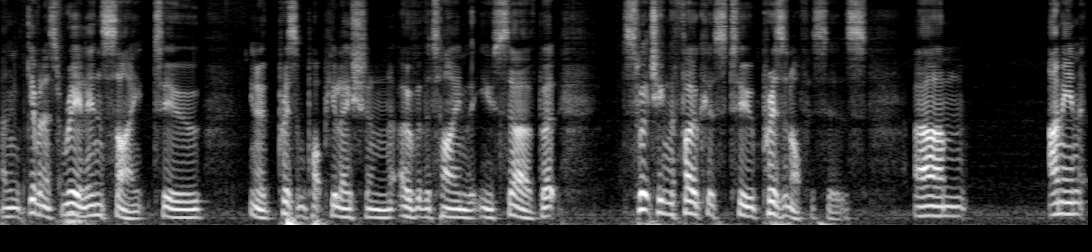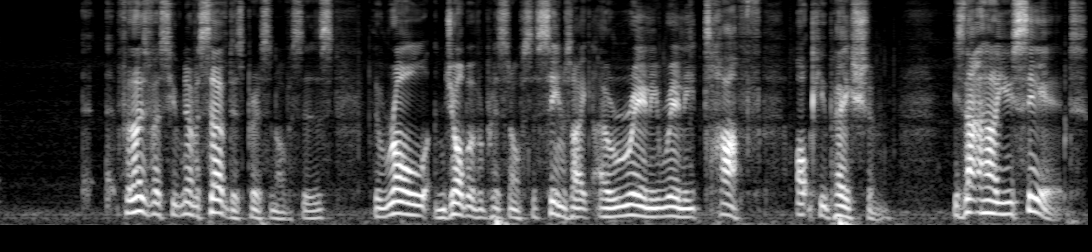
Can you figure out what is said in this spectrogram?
and given us real insight to, you know, prison population over the time that you served. But switching the focus to prison officers, um, I mean, for those of us who've never served as prison officers, the role and job of a prison officer seems like a really, really tough occupation. Is that how you see it?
